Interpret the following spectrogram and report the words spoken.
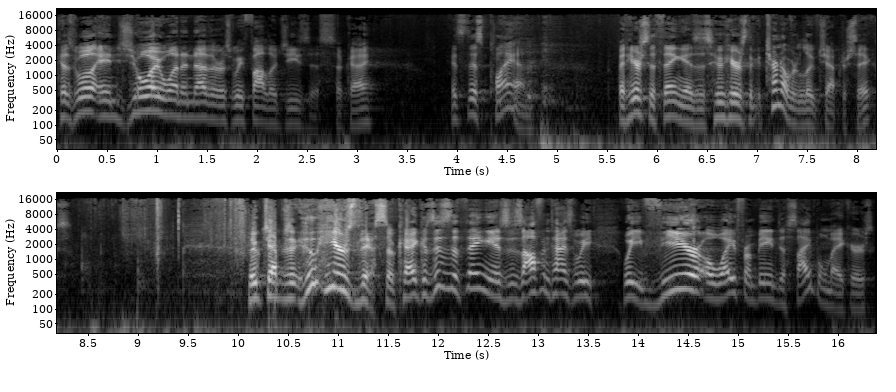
Because we'll enjoy one another as we follow Jesus. Okay? It's this plan. But here's the thing is, is who hears the turn over to Luke chapter 6. Luke chapter 6. Who hears this, okay? Because this is the thing is, is oftentimes we, we veer away from being disciple makers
